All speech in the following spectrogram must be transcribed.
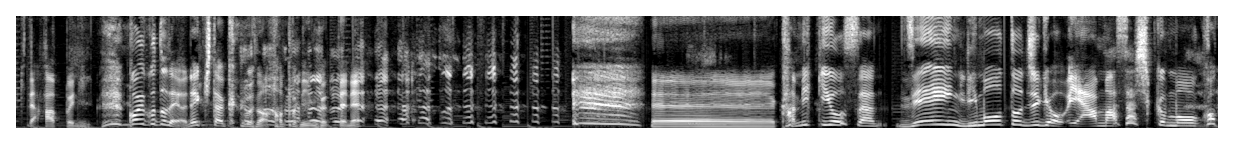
起きたハプニング。こういうことだよね帰宅部のハプニングってね。えー、神清さん全員リモート授業。いやまさしくもうこ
